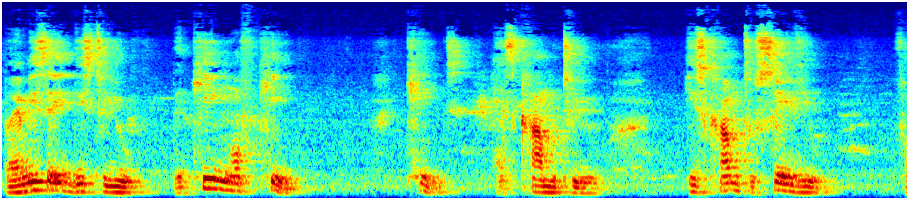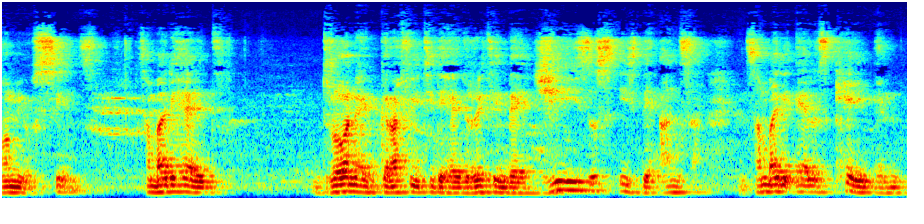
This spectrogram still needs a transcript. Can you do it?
But let me say this to you. The king of king, kings has come to you. He's come to save you from your sins. Somebody had drawn a graffiti, they had written there, Jesus is the answer. And somebody else came and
